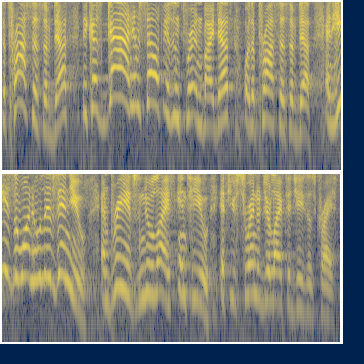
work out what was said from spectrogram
the process of death, because God Himself isn't threatened by death or the process of death. And He's the one who lives in you and breathes new life into you if you've surrendered your life to Jesus Christ.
